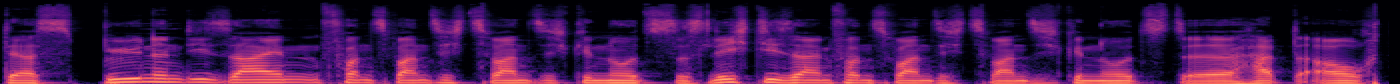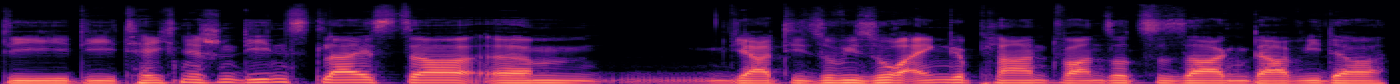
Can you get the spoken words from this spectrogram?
das Bühnendesign von 2020 genutzt, das Lichtdesign von 2020 genutzt, äh, hat auch die, die technischen Dienstleister, ähm, ja, die sowieso eingeplant waren, sozusagen da wieder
